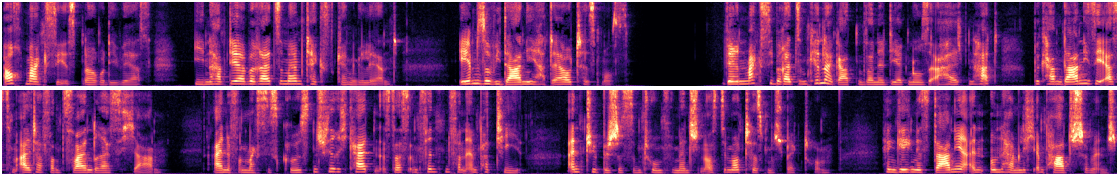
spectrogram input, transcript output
Auch Maxi ist neurodivers. Ihn habt ihr ja bereits in meinem Text kennengelernt. Ebenso wie Dani hat er Autismus. Während Maxi bereits im Kindergarten seine Diagnose erhalten hat, bekam Dani sie erst im Alter von 32 Jahren. Eine von Maxis größten Schwierigkeiten ist das Empfinden von Empathie, ein typisches Symptom für Menschen aus dem Autismus-Spektrum. Hingegen ist Daniel ein unheimlich empathischer Mensch,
